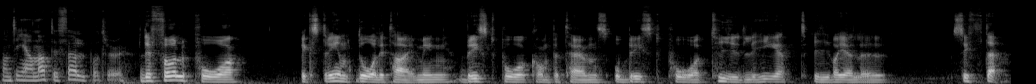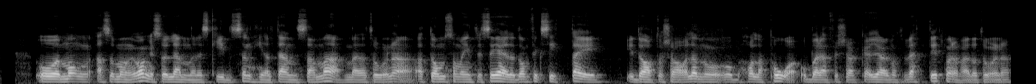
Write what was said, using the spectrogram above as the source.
någonting annat du föll på tror du? Det föll på extremt dålig timing, brist på kompetens och brist på tydlighet i vad gäller syfte. Och mång, alltså många gånger så lämnades kidsen helt ensamma med datorerna. Att de som var intresserade, de fick sitta i, i datorsalen och, och hålla på och bara försöka göra något vettigt med de här datorerna.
